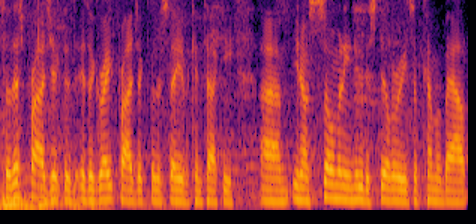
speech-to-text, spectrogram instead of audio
So this project is, is, a great project for the state of Kentucky. Um, you know, so many new distilleries have come about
